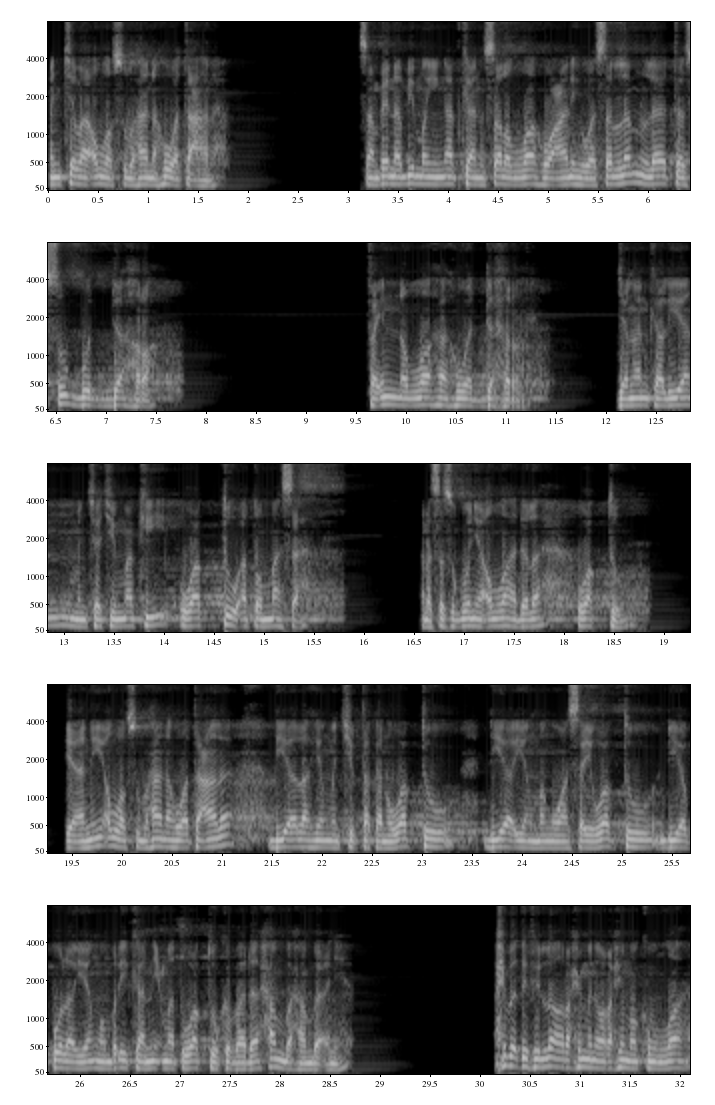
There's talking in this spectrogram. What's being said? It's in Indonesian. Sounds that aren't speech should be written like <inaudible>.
mencela Allah Subhanahu wa taala. Sampai Nabi mengingatkan sallallahu alaihi wasallam la tasubbud dahra fa inna Allah huwa dahr. Jangan kalian mencaci maki waktu atau masa. Karena sesungguhnya Allah adalah waktu yakni Allah Subhanahu wa taala dialah yang menciptakan waktu dia yang menguasai waktu dia pula yang memberikan nikmat waktu kepada hamba-hambanya. Ahibati fillah rahimani wa rahimakumullah.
